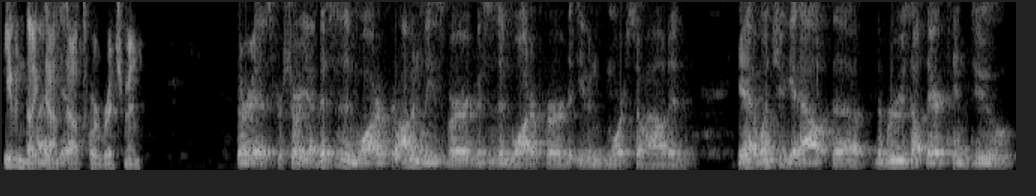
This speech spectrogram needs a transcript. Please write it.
Even like Right, down yeah. south toward Richmond. There is for sure. Yeah, this is in Waterford. I'm in Leesburg. This is in Waterford, even more so out in. Yeah, once you get out, the the breweries out there can do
